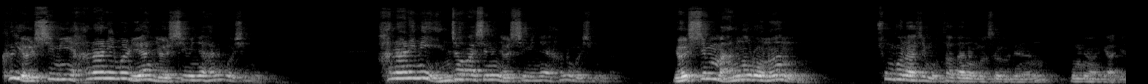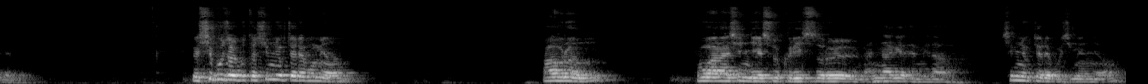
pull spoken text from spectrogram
그 열심이 하나님을 위한 열심이냐 하는 것입니다. 하나님이 인정하시는 열심이냐 하는 것입니다. 열심만으로는 충분하지 못하다는 것을 우리는 분명하게 알게 됩니다. 15절부터 그 16절에 보면 바울은 부활하신 예수 그리스도를 만나게 됩니다. 16절에 보시면요.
